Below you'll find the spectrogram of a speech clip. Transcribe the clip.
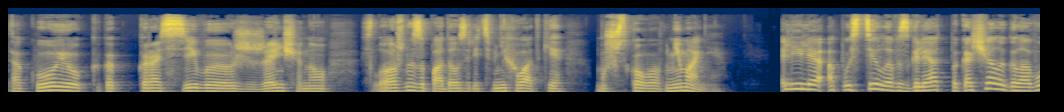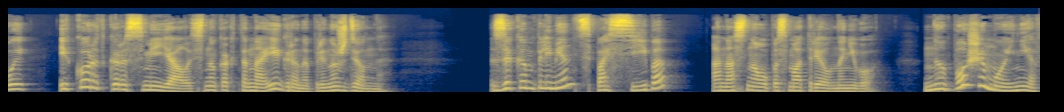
«Такую как красивую женщину сложно заподозрить в нехватке мужского внимания». Лиля опустила взгляд, покачала головой и коротко рассмеялась, но как-то наигранно, принужденно. «За комплимент спасибо!» Она снова посмотрела на него. «Но, боже мой, Нев,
